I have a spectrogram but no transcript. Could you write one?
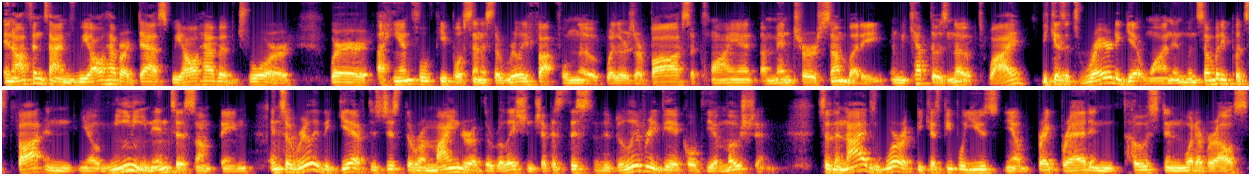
And oftentimes we all have our desk, we all have a drawer where a handful of people sent us a really thoughtful note, whether it's our boss, a client, a mentor, somebody, and we kept those notes. Why? Because it's rare to get one. And when somebody puts thought and you know meaning into something, and so really the gift is just the reminder of the relationship. It's this the delivery vehicle of the emotion. So the knives work because people use, you know, break bread and post and whatever else.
